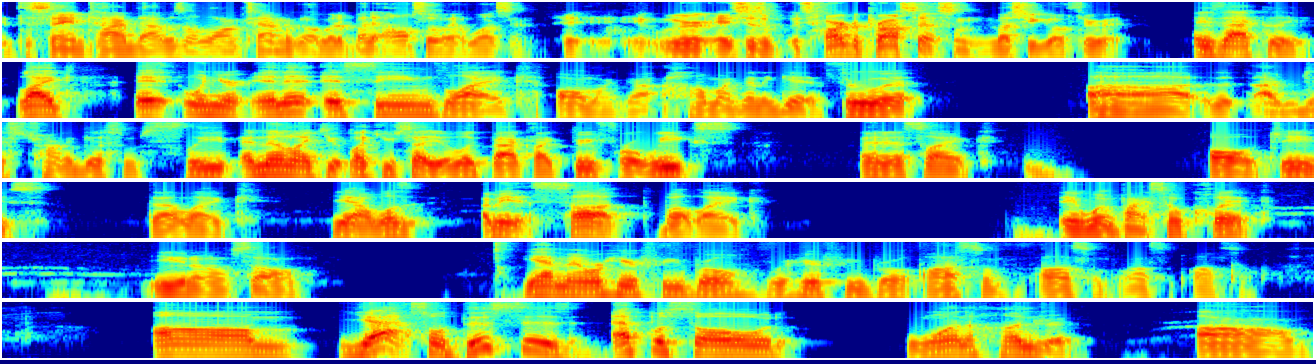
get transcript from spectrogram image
at the same time, that was a long time ago. But but also it wasn't. It, it, we were, it's just it's hard to process unless you go through it. Exactly. Like it when you're in it, it seems like, oh my god, how am I gonna get through it? Uh I'm just trying to get some sleep. And then like you like you said, you look back like three, four weeks, and it's like, oh geez, that like yeah, was I mean it sucked, but like it went by so quick. You know, so yeah, man, we're here for you, bro. We're here for you, bro. Awesome, awesome, awesome, awesome. Um, yeah, so this is episode 100. Um,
